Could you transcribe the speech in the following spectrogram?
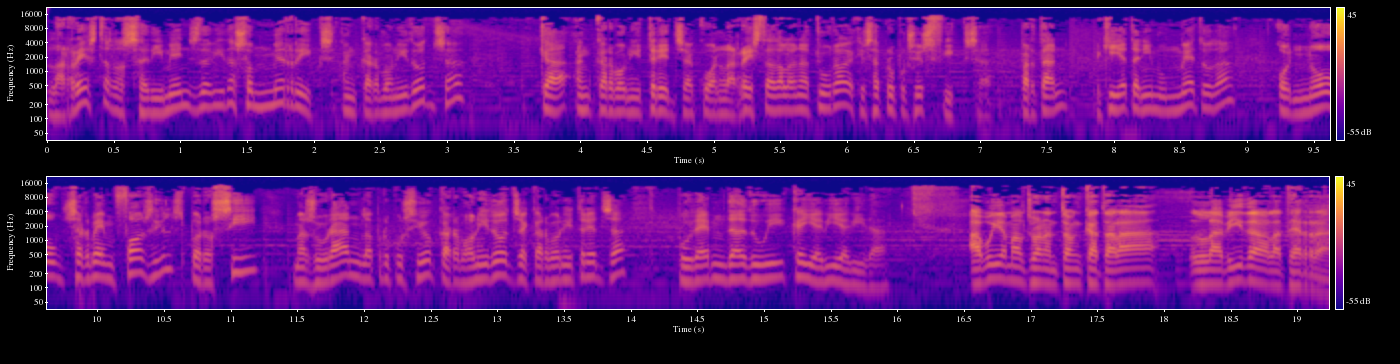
la resta, els sediments de vida, són més rics en carboni 12 que en carboni 13, quan la resta de la natura aquesta proporció és fixa. Per tant, aquí ja tenim un mètode on no observem fòssils, però sí, mesurant la proporció carboni 12, carboni 13, podem deduir que hi havia vida. Avui amb el Joan Anton Català, la vida a la Terra.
